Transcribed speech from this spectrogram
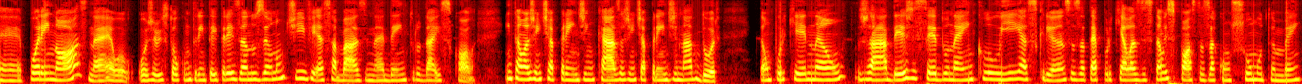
É, porém, nós, né, hoje eu estou com 33 anos, eu não tive essa base, né, dentro da escola. Então, a gente aprende em casa, a gente aprende na dor. Então, por que não já desde cedo, né, incluir as crianças, até porque elas estão expostas a consumo também,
